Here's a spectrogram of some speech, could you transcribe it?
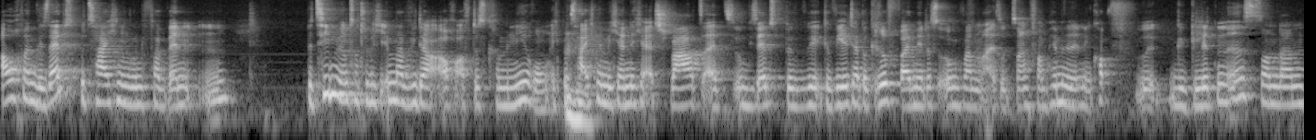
auch wenn wir Selbstbezeichnungen verwenden, beziehen wir uns natürlich immer wieder auch auf Diskriminierung. Ich bezeichne mich ja nicht als schwarz, als irgendwie selbstgewählter Begriff, weil mir das irgendwann mal sozusagen vom Himmel in den Kopf äh, geglitten ist, sondern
